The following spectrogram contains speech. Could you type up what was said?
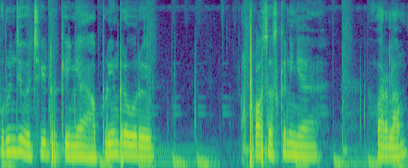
புரிஞ்சு வச்சுக்கிட்டு இருக்கீங்க அப்படின்ற ஒரு ப்ராசஸ்க்கு நீங்கள் வரலாம்.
